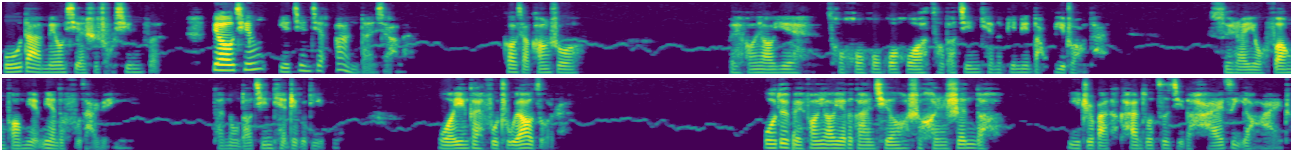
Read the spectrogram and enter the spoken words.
不但没有显示出兴奋，表情也渐渐暗淡下来。高小康说：“北方药业从红红火火走到今天的濒临倒闭状态。”虽然有方方面面的复杂原因，但弄到今天这个地步，我应该负主要责任。我对北方药业的感情是很深的，一直把他看作自己的孩子一样爱着。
